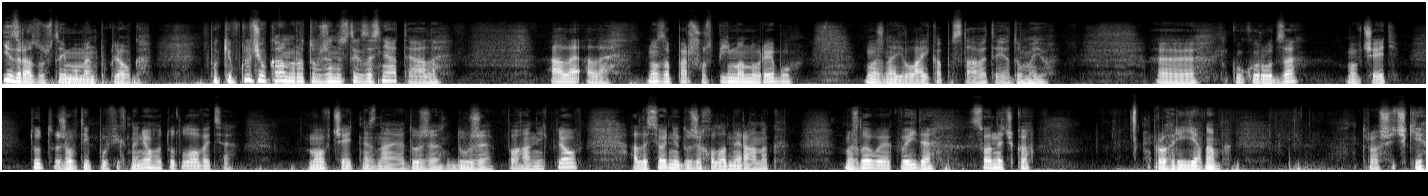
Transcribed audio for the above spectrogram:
І зразу в цей момент покльовка. Поки включив камеру, то вже не встиг засняти, але. Але, але. Ну, за першу спійману рибу можна і лайка поставити, я думаю. Е, Кукурудза мовчить. Тут жовтий пуфік, на нього тут ловиться. Мовчить, не знаю, дуже дуже поганий кльов, але сьогодні дуже холодний ранок. Можливо, як вийде сонечко, прогріє нам трошечки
